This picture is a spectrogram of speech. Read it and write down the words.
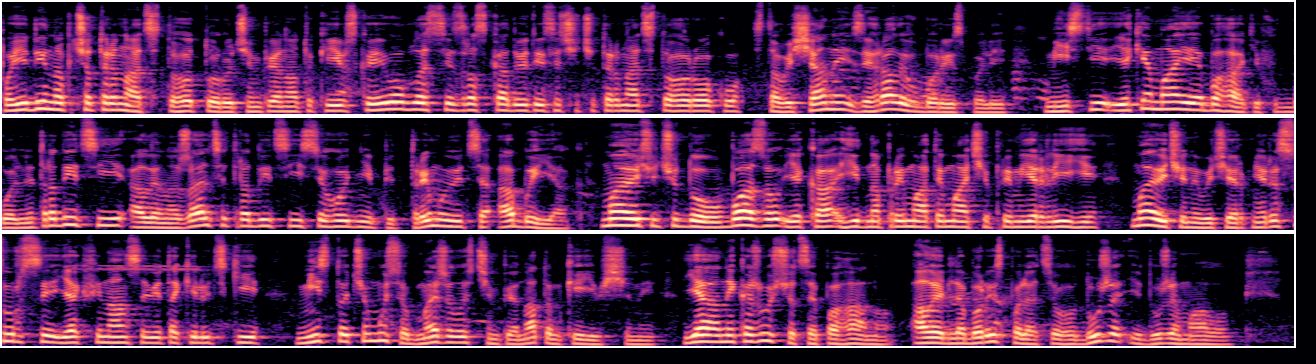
Поєдинок 14-го туру чемпіонату Київської області зразка 2014 року ставищани зіграли в Борисполі, місті, яке має багаті футбольні традиції, але на жаль, ці традиції сьогодні підтримуються аби як. Маючи чудову базу, яка гідна приймати матчі прем'єр-ліги, маючи невичерпні ресурси, як фінансові, так і людські, місто чомусь обмежилось чемпіонатом Київщини. Я не кажу, що це погано, але для Борисполя цього дуже і дуже мало.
